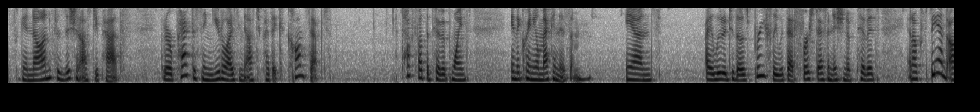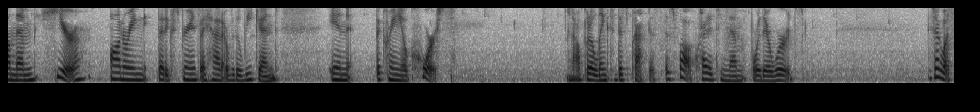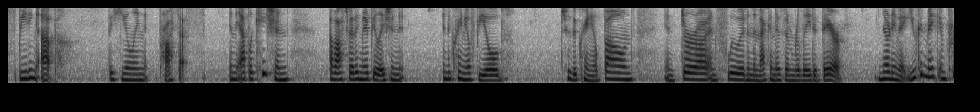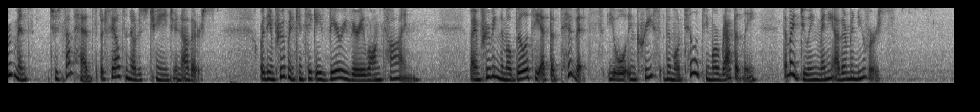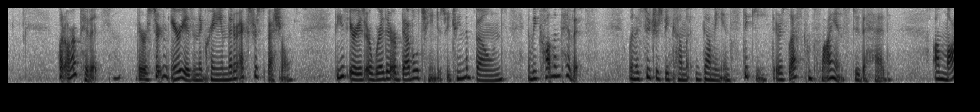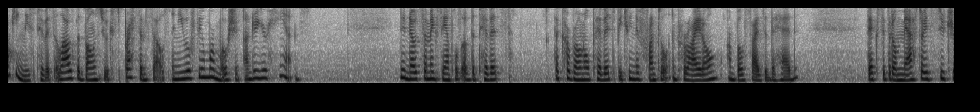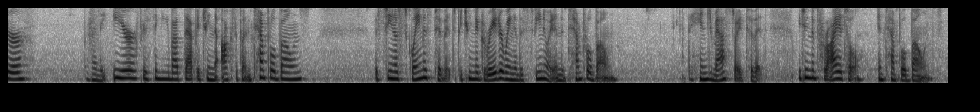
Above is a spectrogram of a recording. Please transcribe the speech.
So again, non-physician osteopaths, but are practicing utilizing the osteopathic concept. Talks about the pivot points in the cranial mechanism, and I alluded to those briefly with that first definition of pivot, and I'll expand on them here, honoring that experience I had over the weekend in the cranial course. And I'll put a link to this practice as well, crediting them for their words. They talk about speeding up the healing process in the application of osteopathic manipulation in the cranial field to the cranial bones, and dura and fluid and the mechanism related there, noting that you can make improvements to some heads but fail to notice change in others, or the improvement can take a very, very long time. By improving the mobility at the pivots, you will increase the motility more rapidly than by doing many other maneuvers. What are pivots? There are certain areas in the cranium that are extra special. These areas are where there are bevel changes between the bones, and we call them pivots. When the sutures become gummy and sticky, there is less compliance through the head. Unlocking these pivots allows the bones to express themselves, and you will feel more motion under your hands. To note some examples of the pivots the coronal pivot between the frontal and parietal on both sides of the head, the occipital mastoid suture behind the ear, if you're thinking about that, between the occiput and temporal bones, the sphenosquamous pivot between the greater wing of the sphenoid and the temporal bone, the hinge mastoid pivot between the parietal and temporal bones.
